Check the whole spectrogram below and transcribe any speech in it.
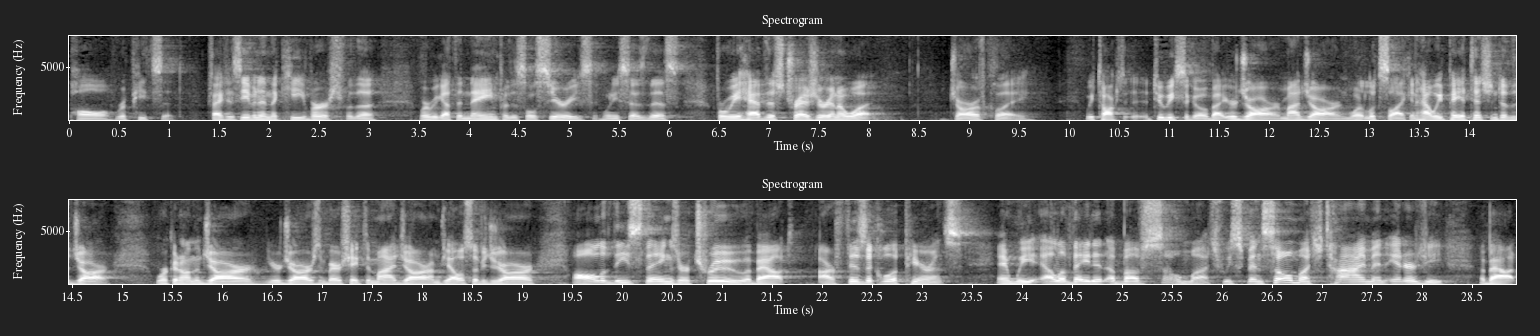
Paul repeats it. In fact, it's even in the key verse for the where we got the name for this little series when he says this For we have this treasure in a what? Jar of clay. We talked two weeks ago about your jar, my jar, and what it looks like, and how we pay attention to the jar. Working on the jar, your jar is in better shape than my jar. I'm jealous of your jar. All of these things are true about our physical appearance, and we elevate it above so much. We spend so much time and energy about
